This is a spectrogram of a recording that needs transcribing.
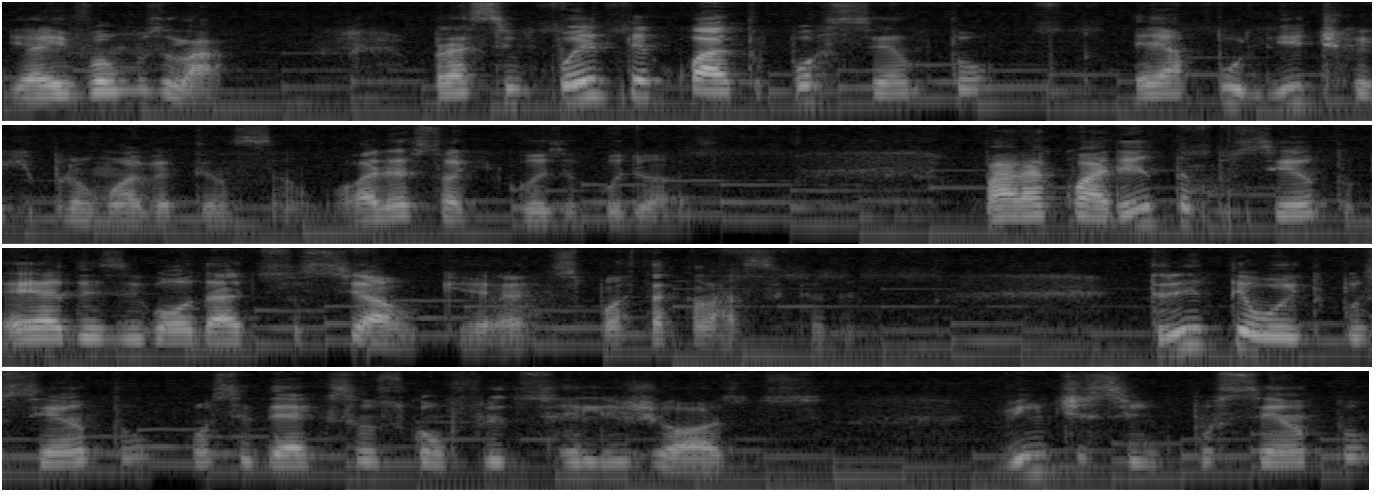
E aí vamos lá. Para 54% é a política que promove a tensão. Olha só que coisa curiosa. Para 40% é a desigualdade social, que é a resposta clássica. Né? 38% considera que são os conflitos religiosos. 25%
